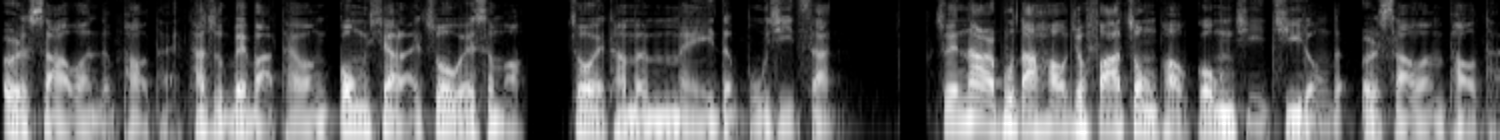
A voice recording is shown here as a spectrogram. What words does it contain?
二沙湾的炮台。他准备把台湾攻下来，作为什么？作为他们煤的补给站。所以纳尔布达号就发重炮攻击基隆的二沙湾炮台。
